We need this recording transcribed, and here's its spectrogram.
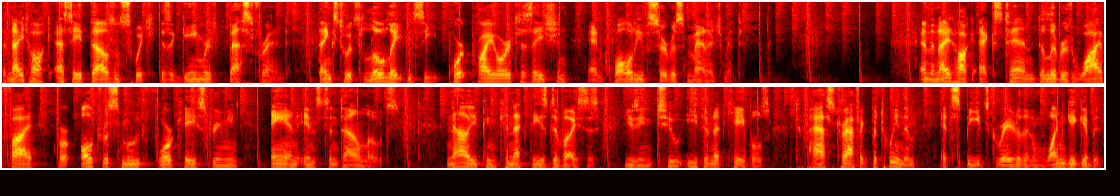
The Nighthawk S8000 switch is a gamer's best friend, thanks to its low latency, port prioritization, and quality of service management. And the Nighthawk X10 delivers Wi Fi for ultra smooth 4K streaming and instant downloads. Now you can connect these devices using two Ethernet cables to pass traffic between them at speeds greater than 1 gigabit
